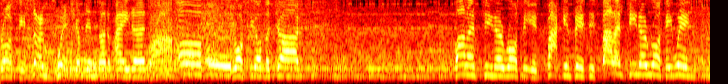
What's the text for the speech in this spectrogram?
Rossi, so quick up the inside of Hayden. Oh, Rossi on the charge. Valentino Rossi is back in business. Valentino Rossi wins.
